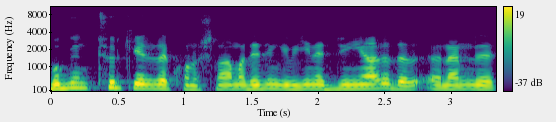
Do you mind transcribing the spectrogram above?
bugün Türkiye'de de konuşulan ama dediğim gibi yine dünyada da önemli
